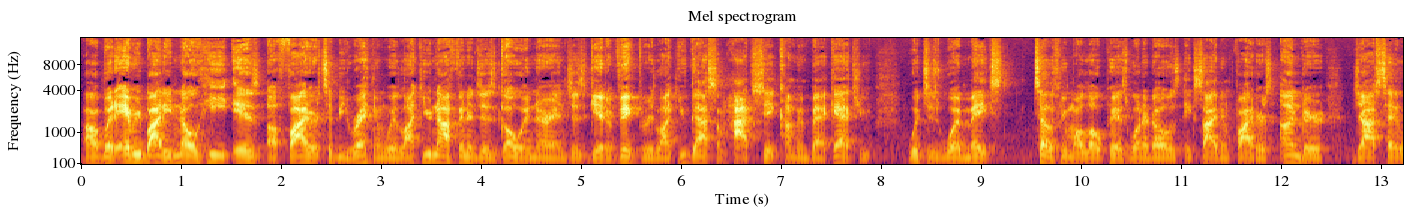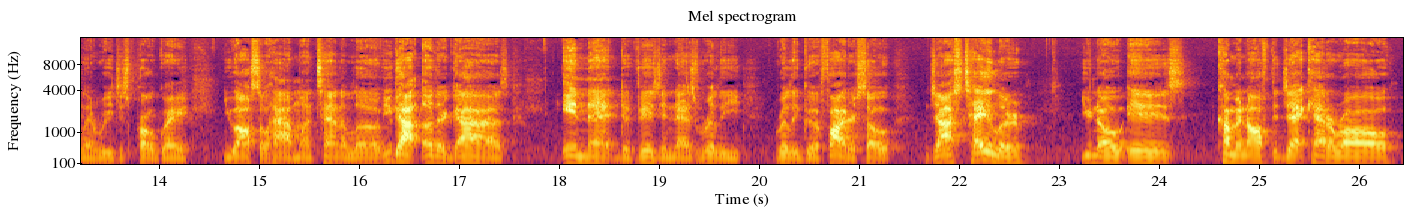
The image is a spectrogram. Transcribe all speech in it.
uh, but everybody know he is a fighter to be reckoned with. Like you're not finna just go in there and just get a victory. Like you got some hot shit coming back at you, which is what makes Teofimo Lopez one of those exciting fighters under Josh Taylor and Regis Prograis. You also have Montana Love. You got other guys in that division that's really, really good fighters. So Josh Taylor, you know, is coming off the Jack Catterall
